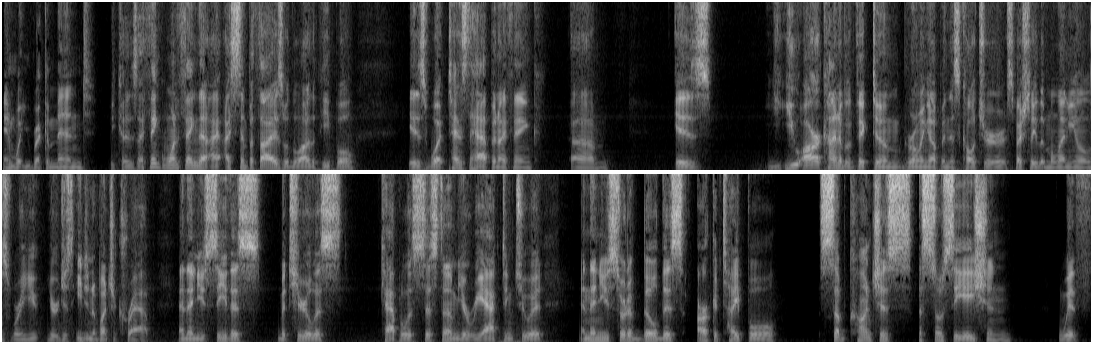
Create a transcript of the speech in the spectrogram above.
and what you recommend. Because I think one thing that I, I sympathize with a lot of the people is what tends to happen. I think um, is you are kind of a victim growing up in this culture, especially the millennials, where you you're just eating a bunch of crap, and then you see this materialist capitalist system, you're reacting to it, and then you sort of build this archetypal subconscious association with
